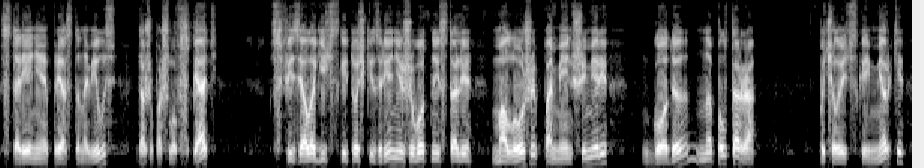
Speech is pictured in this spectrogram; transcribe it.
Старение приостановилось, даже пошло вспять. С физиологической точки зрения животные стали моложе, по меньшей мере, года на полтора. По человеческой мерке –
